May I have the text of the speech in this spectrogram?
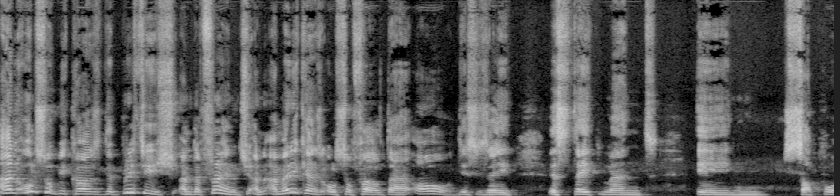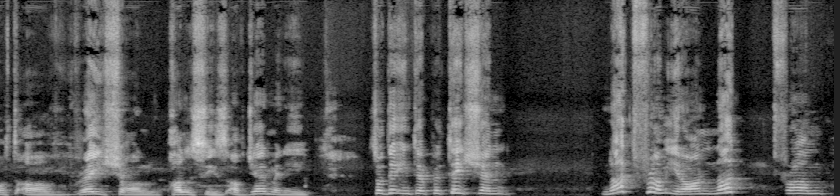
and also because the British and the French and Americans also felt that, oh, this is a, a statement in support of racial policies of Germany. So the interpretation, not from Iran, not from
